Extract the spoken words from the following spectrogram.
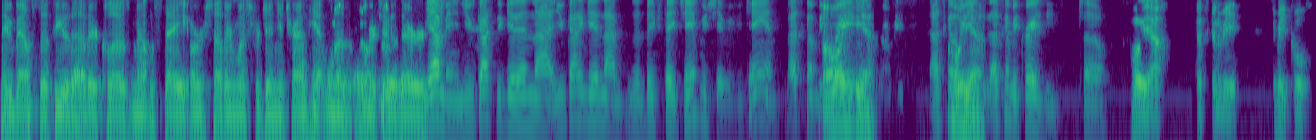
maybe bounce to a few of the other clubs, Mountain State or Southern West Virginia. Try and hit one of one or two of theirs. yeah, man, you've got to get in that. You've got to get in that the big state championship if you can. That's gonna be. Oh crazy. yeah, That's gonna Oh, be. yeah. That's gonna be crazy. So Oh yeah. That's gonna be. It's gonna be cool.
